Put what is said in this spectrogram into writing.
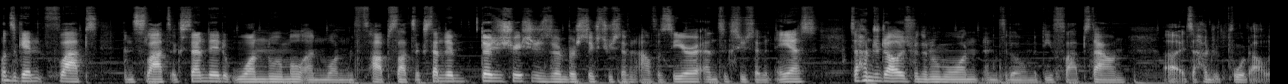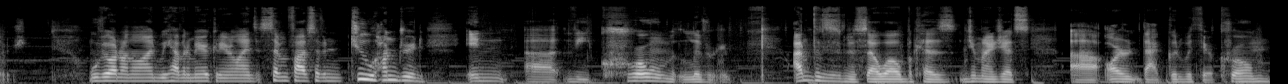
Once again, flaps and slats extended, one normal and one flap slats extended. The registration is November 627 Alpha Sierra and 627 AS. It's $100 for the normal one, and for the one with the flaps down, uh, it's $104. Moving on on the line, we have an American Airlines 757-200 in uh, the chrome livery. I don't think this is going to sell well because Gemini Jets uh, aren't that good with their chrome.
